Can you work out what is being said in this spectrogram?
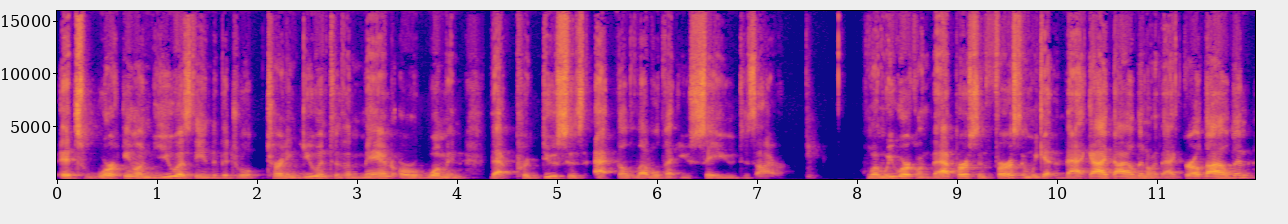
It's working on you as the individual, turning you into the man or woman that produces at the level that you say you desire. When we work on that person first and we get that guy dialed in or that girl dialed in,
